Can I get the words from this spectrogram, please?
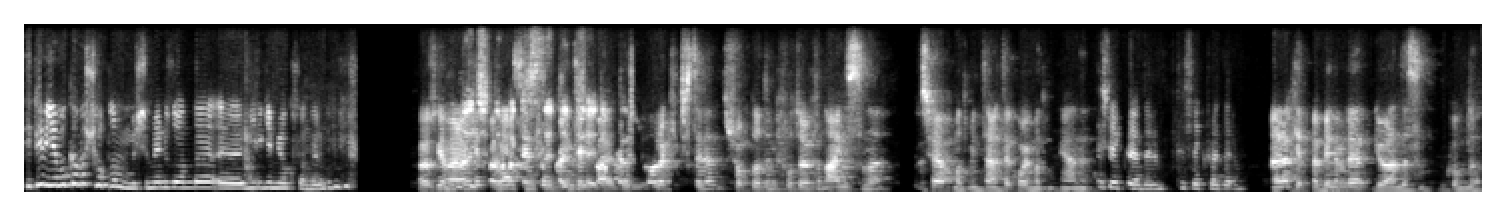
tipim yamuk ama shoplamamışım. Henüz onda e, bilgim yok sanırım. Özge Burada merak etme. Ben senin çok kaliteli bir arkadaşın olarak hiç senin shopladığın bir fotoğrafın aynısını şey yapmadım. internete koymadım. Yani Teşekkür ederim. Teşekkür ederim. merak etme. Benimle güvendesin bu konuda.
